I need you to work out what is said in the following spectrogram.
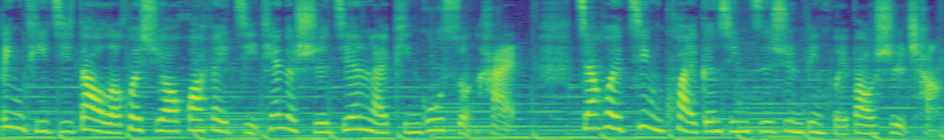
并提及到了会需要花费几天的时间来评估损害，将会尽快更新资讯并回报市场。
